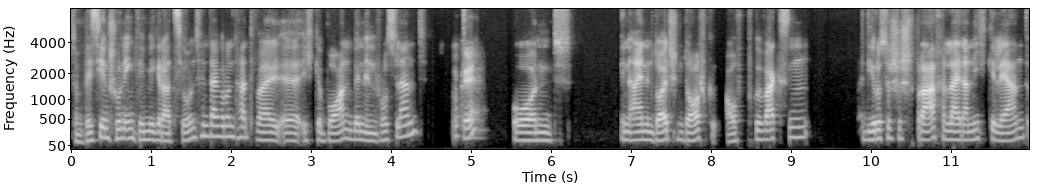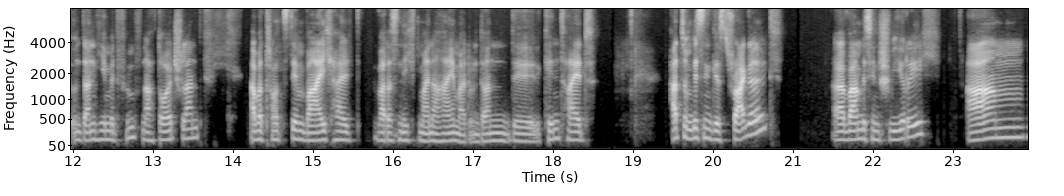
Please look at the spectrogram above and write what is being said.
so ein bisschen schon irgendwie Migrationshintergrund hat, weil äh, ich geboren bin in Russland. Okay. Und in einem deutschen Dorf aufgewachsen, die russische Sprache leider nicht gelernt und dann hier mit fünf nach Deutschland. Aber trotzdem war ich halt, war das nicht meine Heimat. Und dann die Kindheit hat so ein bisschen gestruggelt, äh, war ein bisschen schwierig. Ähm,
